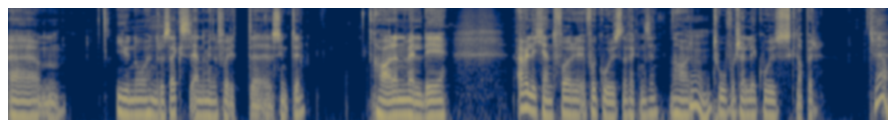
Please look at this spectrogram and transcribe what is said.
Um, Juno 106, en av mine favorittsynter, har en veldig er veldig kjent for, for koruseffekten sin. Den har Mm. to forskjellige korusknapper. ja.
